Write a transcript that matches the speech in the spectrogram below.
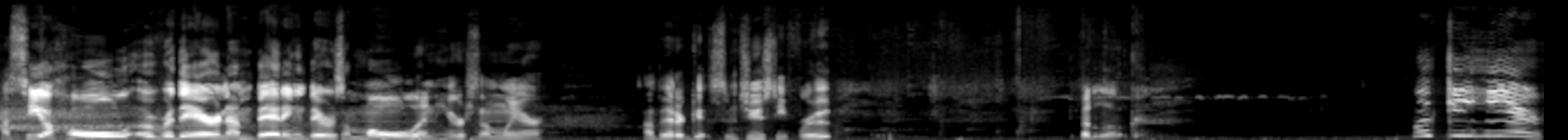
I see a hole over there and I'm betting there's a mole in here somewhere. I better get some juicy fruit. But look. Looky here.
